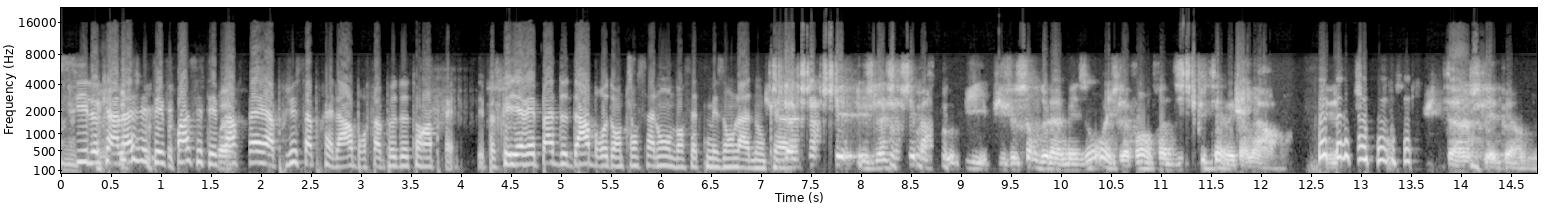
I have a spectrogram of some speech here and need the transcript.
Si, si, le carrelage était froid, c'était Ouais. parfait, après, juste après l'arbre, enfin peu de temps après. C'est parce qu'il n'y avait pas d'arbre dans ton salon, dans cette maison-là. Donc, Je euh, la cherchais, je la cherchais partout. Puis, puis je sors de la maison et je la vois en train de discuter avec un arbre. Là, Putain, je l'ai perdu.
